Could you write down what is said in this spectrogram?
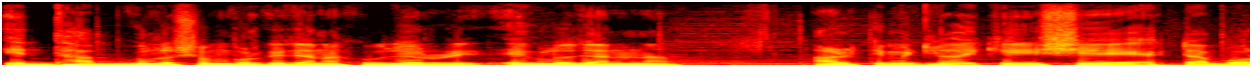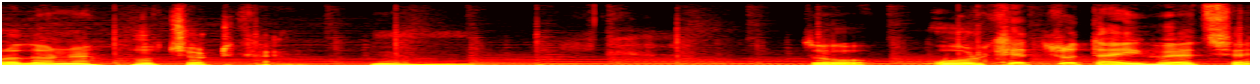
এই ধাপগুলো সম্পর্কে জানা খুব জরুরি। এগুলো জানে না। আলটিমেটলি হয় কি সে একটা বড় ধরনের হোচট খায়। তো ওর ক্ষেত্রে তাই হয়েছে।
